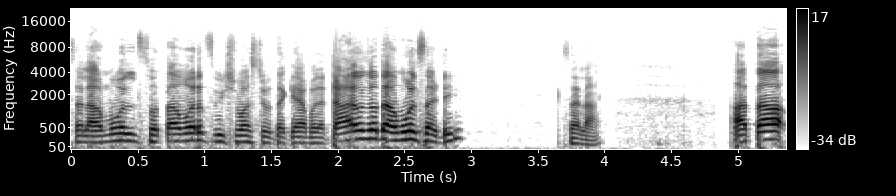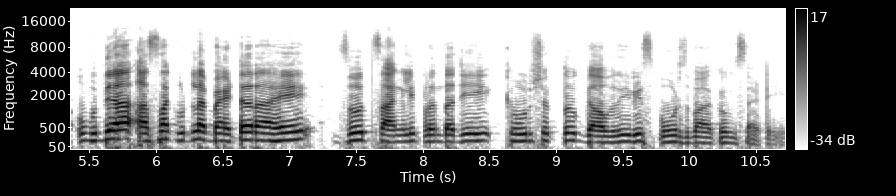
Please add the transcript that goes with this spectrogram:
चला अमोल स्वतःवरच विश्वास ठेवता काय टाळून जातो अमोलसाठी. चला. आता उद्या असा कुठला बॅटर आहे जो चांगली फलंदाजी करू शकतो गावदेवी स्पोर्ट्स बाळकुमसाठी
